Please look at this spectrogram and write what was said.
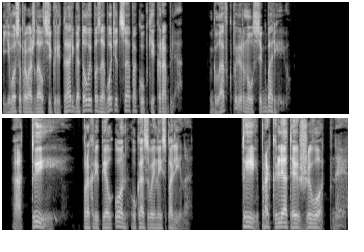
Его сопровождал секретарь, готовый позаботиться о покупке корабля. Главк повернулся к Борею. «А ты...» — прохрипел он, указывая на Исполина. «Ты, проклятое животное!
